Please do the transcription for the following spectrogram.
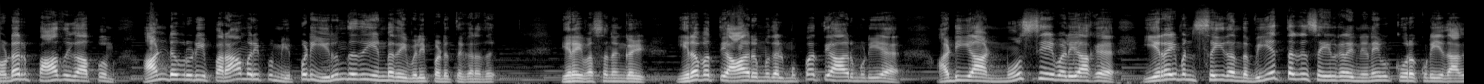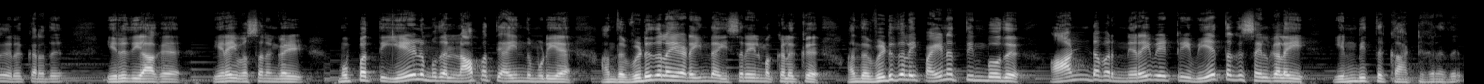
தொடர் பாதுகாப்பும் ஆண்டவருடைய பராமரிப்பும் எப்படி இருந்தது என்பதை வெளிப்படுத்துகிறது. இறை வசனங்கள் இருபத்தி ஆறு முதல் முப்பத்தி ஆறு முடிய அடியான் மோசே வழியாக இறைவன் செய்த அந்த வியத்தகு செயல்களை நினைவு கூறக்கூடியதாக இருக்கிறது. இறுதியாக இறை வசனங்கள் முப்பத்தி ஏழு முதல் நாற்பத்தி ஐந்து முடிய அந்த விடுதலை அடைந்த இஸ்ரேல் மக்களுக்கு அந்த விடுதலை பயணத்தின் போது ஆண்டவர் நிறைவேற்றிய வியத்தகு செயல்களை எண்பித்து காட்டுகிறது.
